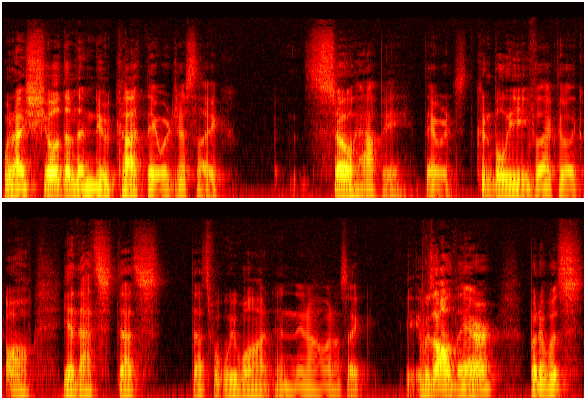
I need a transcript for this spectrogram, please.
when I showed them the new cut, they were just like so happy. They were couldn't believe like they were like, oh yeah, that's that's that's what we want, and you know, and I was like, it was all there, but it was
